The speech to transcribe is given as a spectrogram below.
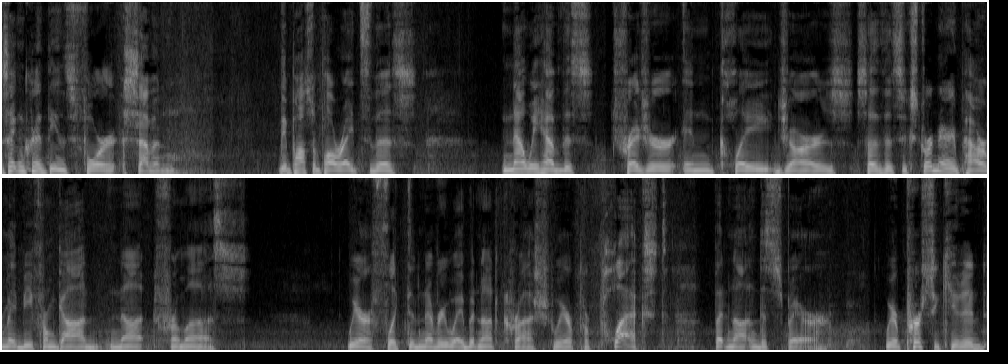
2 Corinthians 4 7. The Apostle Paul writes this Now we have this treasure in clay jars, so that this extraordinary power may be from God, not from us. We are afflicted in every way, but not crushed. We are perplexed, but not in despair. We are persecuted,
